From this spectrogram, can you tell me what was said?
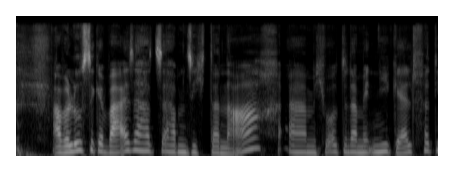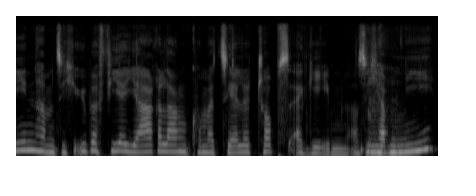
aber lustigerweise hat, haben sich danach, ähm, ich wollte damit nie Geld verdienen, haben sich über vier Jahre lang kommerzielle Jobs ergeben. Also ich mhm. habe nie,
